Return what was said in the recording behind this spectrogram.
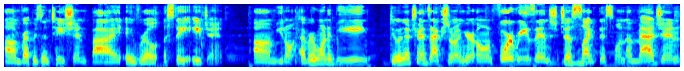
um, representation by a real estate agent. Um, you don't ever want to be doing a transaction on your own for reasons just like this one. Imagine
